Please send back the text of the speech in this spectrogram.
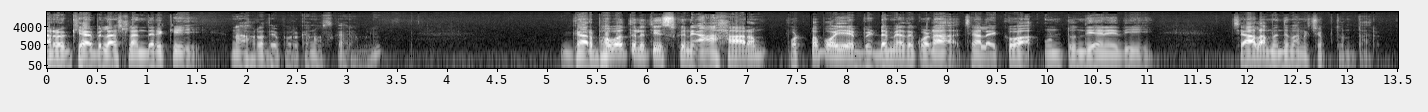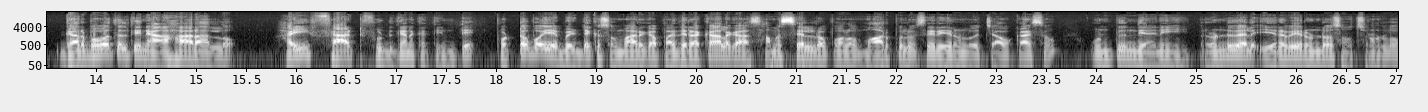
ఆరోగ్యాభిలాషులందరికీ నా హృదయపూర్వక నమస్కారములు. గర్భవతులు తీసుకునే ఆహారం పుట్టపోయే బిడ్డ మీద కూడా చాలా ఎక్కువ ఉంటుంది అనేది చాలామంది మనకు చెప్తుంటారు. గర్భవతులు తినే ఆహారాల్లో హై ఫ్యాట్ ఫుడ్ కనుక తింటే పుట్టబోయే బిడ్డకి సుమారుగా పది రకాలుగా సమస్యల రూపంలో మార్పులు శరీరంలో వచ్చే అవకాశం ఉంటుంది అని రెండు వేల ఇరవై రెండో సంవత్సరంలో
